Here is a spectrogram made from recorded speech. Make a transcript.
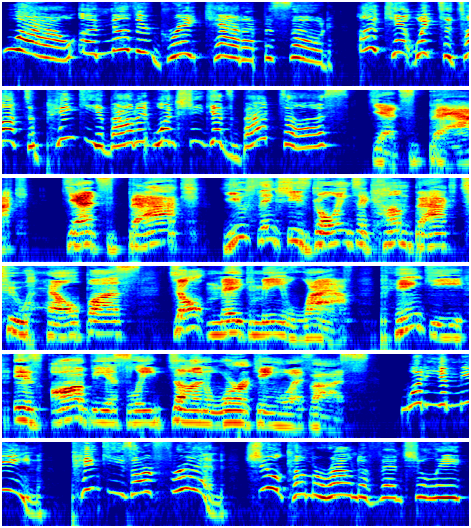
Wow, another great cat episode. I can't wait to talk to Pinky about it once she gets back to us. Gets back? Gets back? You think she's going to come back to help us? Don't make me laugh. Pinky is obviously done working with us. What do you mean? Pinky's our friend. She'll come around eventually.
